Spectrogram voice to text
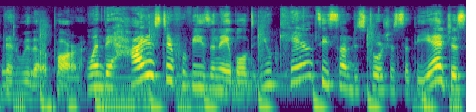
than with Arpara. When the highest FOV is enabled, you can see some distortions at the edges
